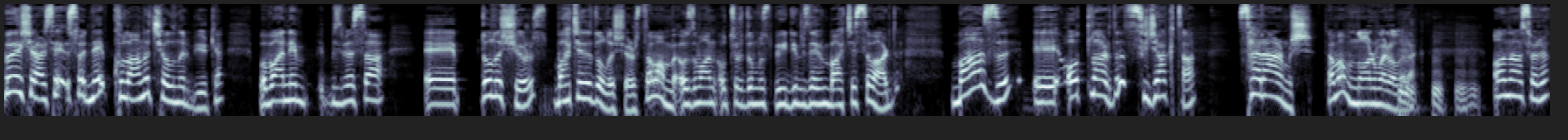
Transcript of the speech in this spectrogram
Böyle şeyler söylediğinde hep kulağına çalınır büyürken. Babaannem biz mesela e, dolaşıyoruz. Bahçede dolaşıyoruz tamam mı? O zaman oturduğumuz büyüdüğümüz evin bahçesi vardı. Bazı e, otlar da sıcaktan sararmış tamam mı normal olarak. Ondan sonra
